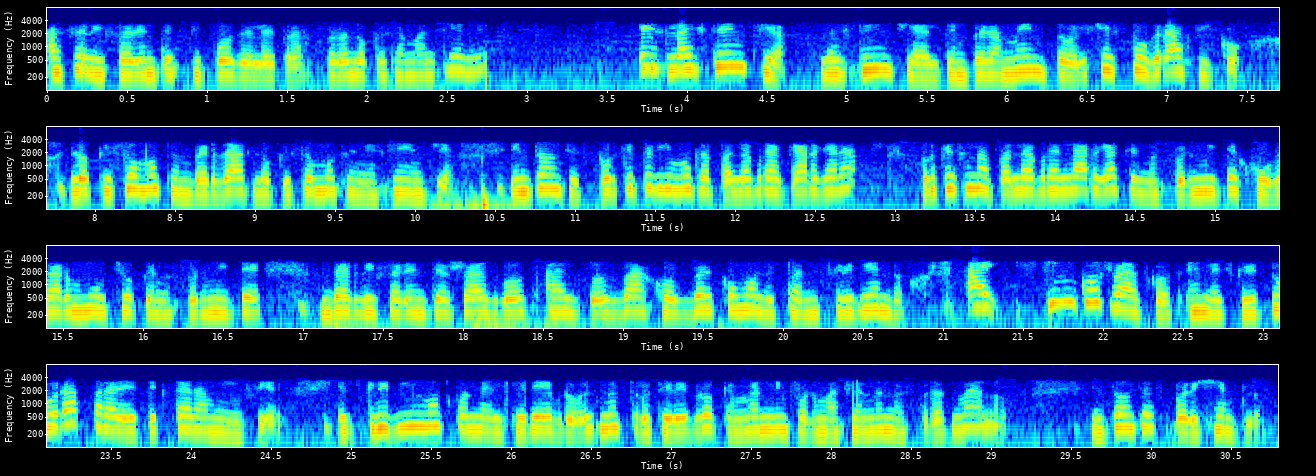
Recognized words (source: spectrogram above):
hace diferentes tipos de letras, pero lo que se mantiene es la esencia, la esencia, el temperamento, el gesto gráfico, lo que somos en verdad, lo que somos en esencia. Entonces, ¿por qué pedimos la palabra gárgara? Porque es una palabra larga que nos permite jugar mucho, que nos permite ver diferentes rasgos, altos, bajos, ver cómo lo están escribiendo. Hay cinco rasgos en la escritura para detectar a un infiel. Escribimos con el cerebro, es nuestro cerebro que manda información a nuestras manos. Entonces, por ejemplo,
